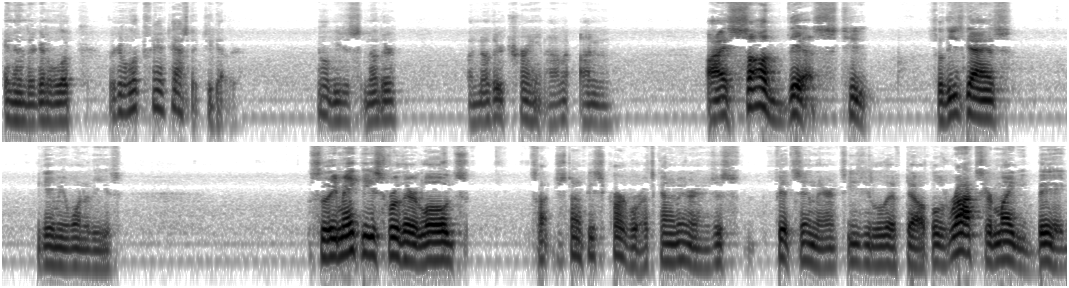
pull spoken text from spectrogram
And then they're going to look they're going to look fantastic together. It'll be just another another train on on I saw this too. So these guys gave me one of these. So they make these for their loads. It's not just on a piece of cardboard. That's kind of interesting. It just fits in there. It's easy to lift out. Those rocks are mighty big.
